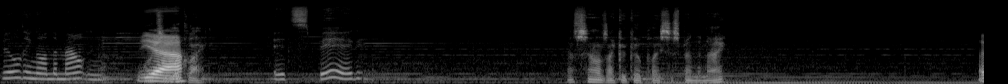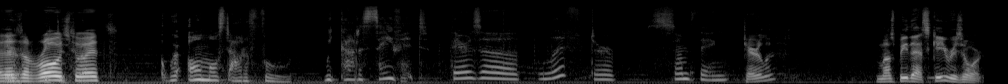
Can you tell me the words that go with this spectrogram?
building on the mountain. What's it Yeah. look like? It's big. That sounds like a good place to spend the night. Uh, There's Here, a road to bread. it. We're almost out of food. We gotta save it. There's a lift or something. Chairlift? Must be that ski resort.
